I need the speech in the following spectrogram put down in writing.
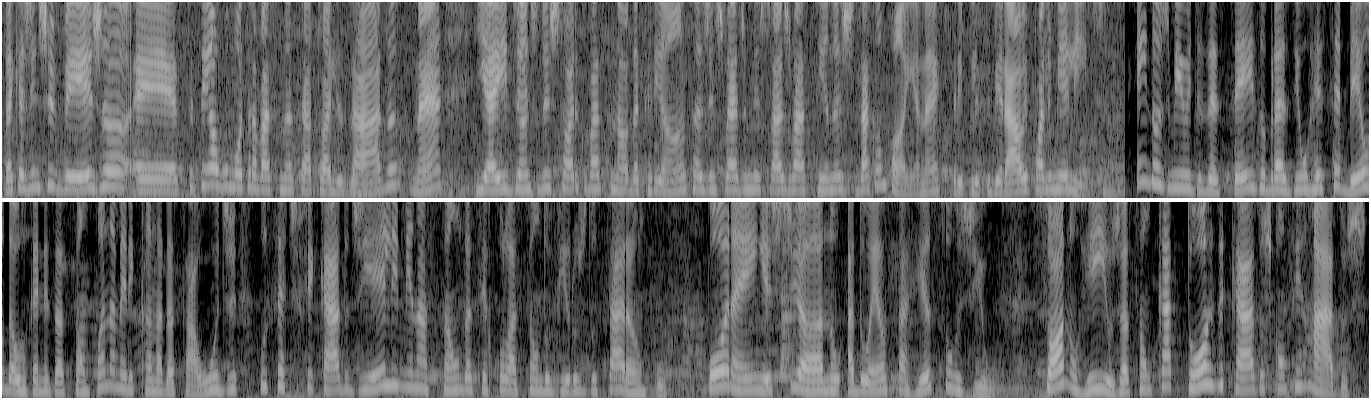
para que a gente veja é, se tem alguma outra vacina a ser atualizada, né? E aí, diante do histórico vacinal da criança, a gente vai administrar as vacinas da campanha, né? Tríplice viral e poliomielite. Em 2016, o Brasil recebeu da Organização Pan-Americana da Saúde o certificado de eliminação da circulação do vírus do sarampo. Porém, este ano a doença ressurgiu. Só no Rio já são 14 casos confirmados.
